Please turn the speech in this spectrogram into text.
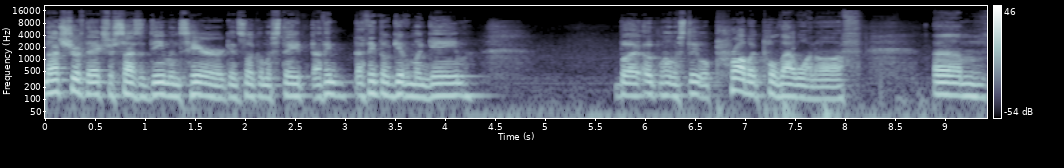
not sure if they exercise the demons here against Oklahoma State. I think I think they'll give them a game but Oklahoma State will probably pull that one off. Um,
